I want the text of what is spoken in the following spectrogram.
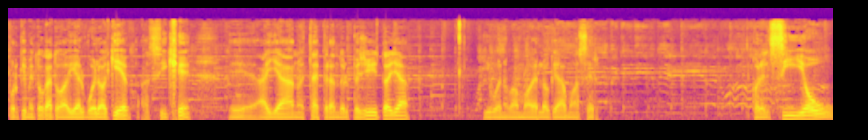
porque me toca todavía el vuelo a Kiev, así que allá nos está esperando el pellito allá y bueno, vamos a ver lo que vamos a hacer con el CEO,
